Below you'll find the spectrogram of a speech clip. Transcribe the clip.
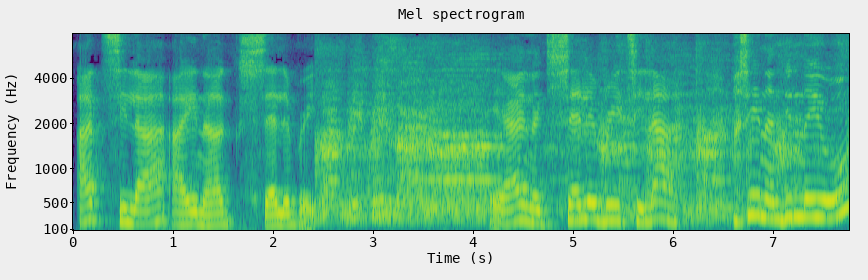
At sila ay nag-celebrate. Ayan, nag-celebrate sila. Kasi nandun na yung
